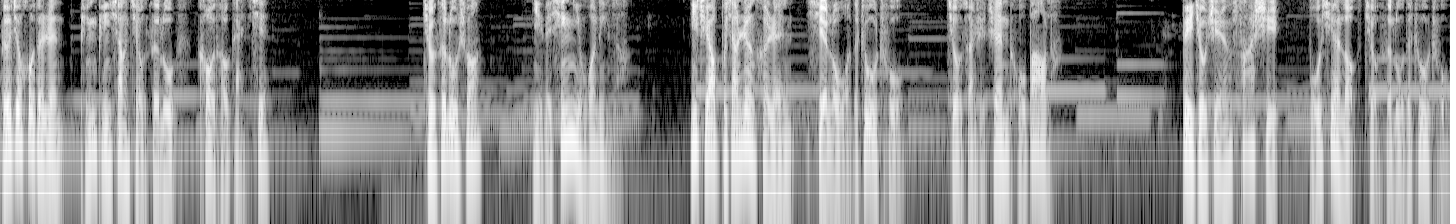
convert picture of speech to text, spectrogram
得救后的人频频向九色鹿叩头感谢。九色鹿说：“你的心意我领了，你只要不向任何人泄露我的住处，就算是知恩图报了。被救之人发誓不泄露九色鹿的住处，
